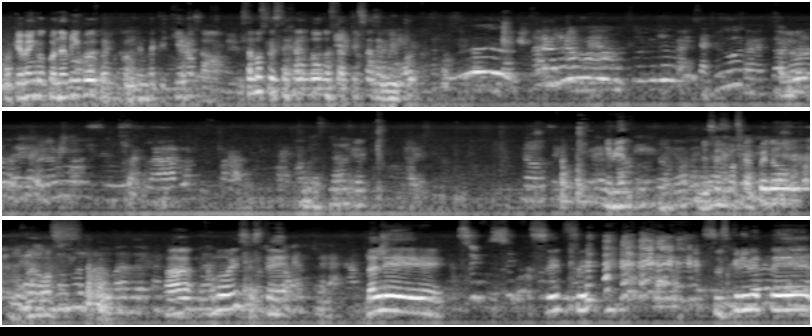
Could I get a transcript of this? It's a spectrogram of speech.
Porque vengo con amigos, vengo con gente que quiero. Estamos festejando nuestra pieza de WeWork. Salud. Salud. Y bien, yo soy Oscar Pelo, nos vemos. Ah, ¿cómo es? Este, dale, sí, sí. suscríbete,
